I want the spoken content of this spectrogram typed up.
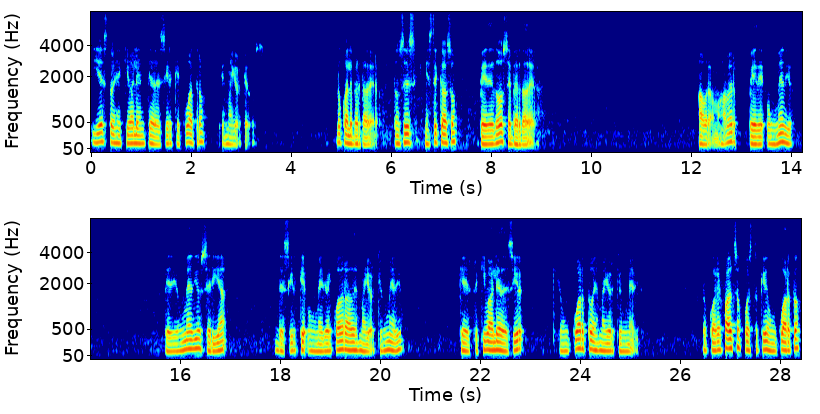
Y esto es equivalente a decir que 4 es mayor que 2. Lo cual es verdadero. Entonces, en este caso, P de 2 es verdadera. Ahora vamos a ver P de 1 medio. P de 1 medio sería decir que un medio al cuadrado es mayor que un medio, que esto equivale a decir que un cuarto es mayor que un medio. lo cual es falso, puesto que un cuarto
